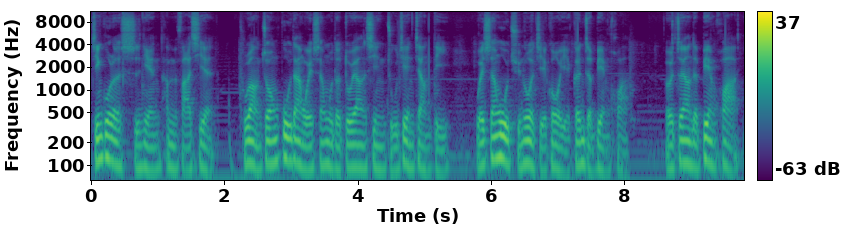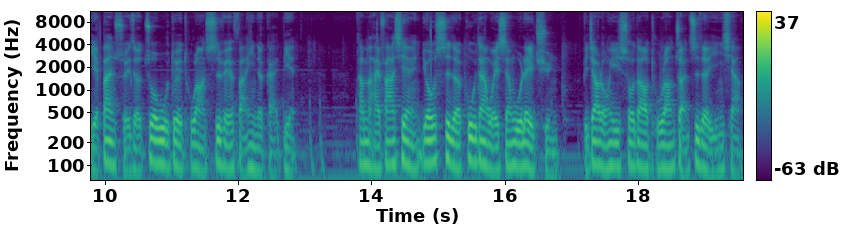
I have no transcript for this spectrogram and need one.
经过了十年，他们发现土壤中固氮微生物的多样性逐渐降低，微生物群落结构也跟着变化，而这样的变化也伴随着作物对土壤施肥反应的改变。他们还发现，优势的固氮微生物类群比较容易受到土壤转置的影响，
